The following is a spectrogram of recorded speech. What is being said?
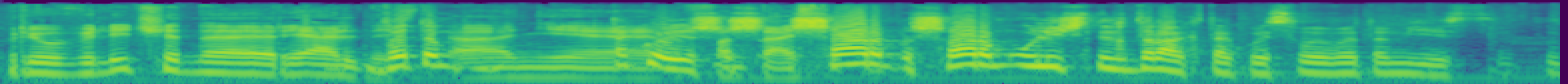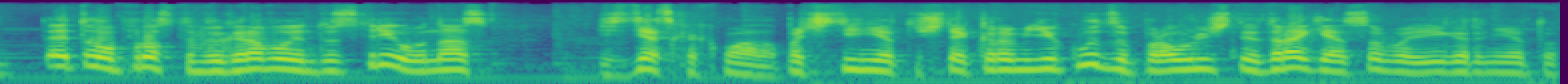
преувеличенная реальность, в этом а не такой шарм, шарм уличных драк такой свой в этом есть. Этого просто в игровой индустрии у нас пиздец как мало. Почти нету. Считай, кроме Якудзы, про уличные драки особо игр нету.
